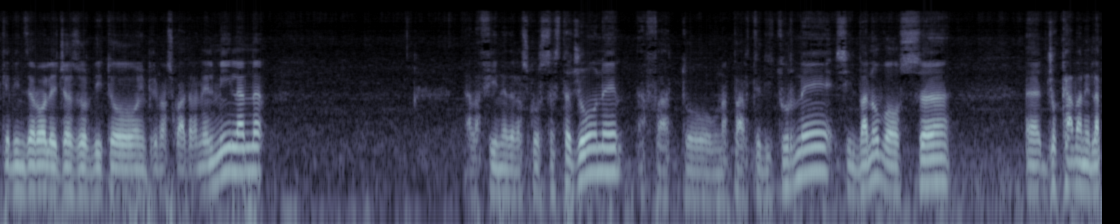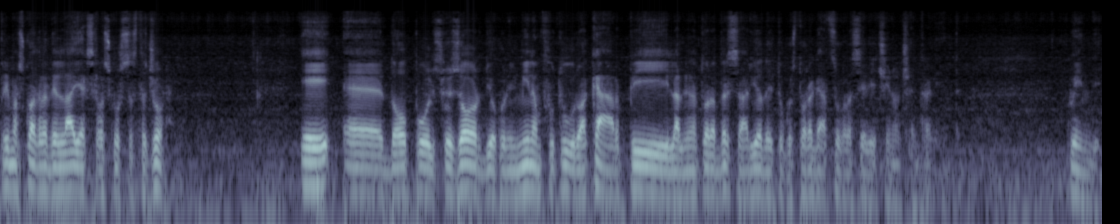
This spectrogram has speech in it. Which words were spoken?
Kevin Zeroli è già esordito in prima squadra nel Milan. Alla fine della scorsa stagione ha fatto una parte di tournée. Silvano Voss eh, giocava nella prima squadra dell'Ajax la scorsa stagione e eh, dopo il suo esordio con il Milan Futuro a Carpi l'allenatore avversario ha detto questo ragazzo con la Serie C non c'entra niente quindi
